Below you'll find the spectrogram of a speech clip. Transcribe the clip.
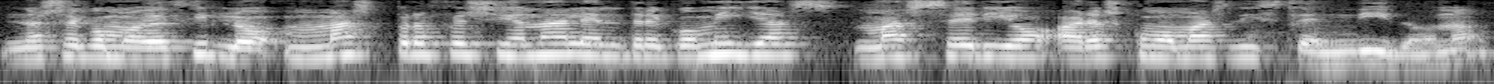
no sé cómo decirlo, más profesional entre comillas, más serio, ahora es como más distendido, ¿no?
